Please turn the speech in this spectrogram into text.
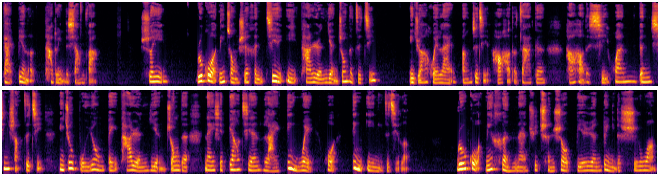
改变了他对你的想法。所以，如果你总是很介意他人眼中的自己，你就要回来帮自己好好的扎根，好好的喜欢跟欣赏自己，你就不用被他人眼中的那一些标签来定位或定义你自己了。如果你很难去承受别人对你的失望，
